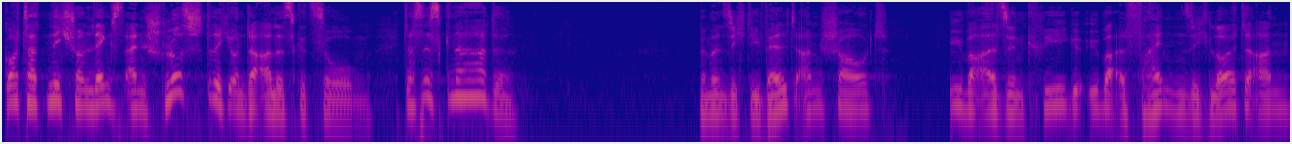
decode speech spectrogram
Gott hat nicht schon längst einen Schlussstrich unter alles gezogen. Das ist Gnade. Wenn man sich die Welt anschaut, überall sind Kriege, überall feinden sich Leute an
